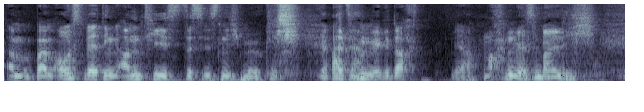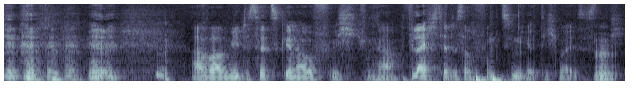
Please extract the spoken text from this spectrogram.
am, beim Auswärtigen Amt hieß, das ist nicht möglich. Also haben wir gedacht, ja, machen wir es mal nicht. Aber wie das jetzt genau, ich, ja, vielleicht hat es auch funktioniert, ich weiß es ja. nicht.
